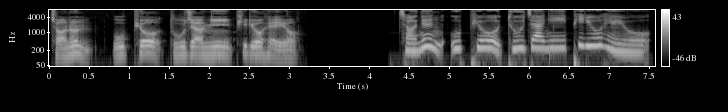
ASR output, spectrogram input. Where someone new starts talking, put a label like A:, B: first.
A: 저는 우표 두 장이 필요해요.
B: 저는 우표 두 장이 필요해요.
